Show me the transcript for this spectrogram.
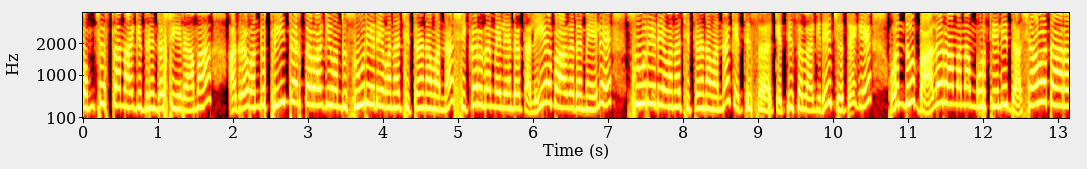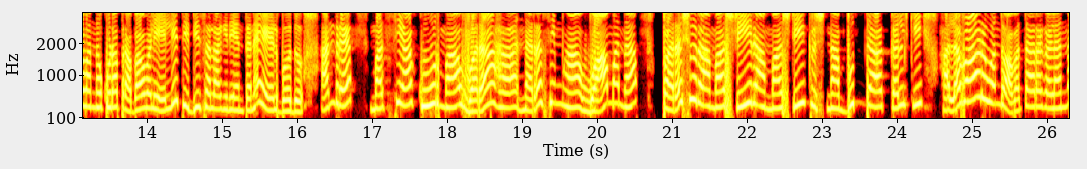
ವಂಶಸ್ಥನಾಗಿದ್ರಿಂದ ಶ್ರೀರಾಮ ಅದರ ಒಂದು ಪ್ರೀತಾರ್ಥವಾಗಿ ಒಂದು ಸೂರ್ಯ ದೇವನ ಚಿತ್ರಣವನ್ನ ಶಿಖರದ ಮೇಲೆ ಅಂದ್ರೆ ತಲೆಯ ಭಾಗದ ಮೇಲೆ ಸೂರ್ಯ ದೇವನ ಚಿತ್ರಣವನ್ನ ಕೆತ್ತಿಸ, ಕೆತ್ತಿಸಲಾಗಿದೆ. ಜೊತೆಗೆ ಒಂದು ಬಾಲರಾಮನ ಮೂರ್ತಿಯಲ್ಲಿ ದಶಾವತಾರವನ್ನು ಕೂಡ ಪ್ರಭಾವಳಿಯಲ್ಲಿ ತಿದ್ದಿಸಲಾಗಿದೆ ಅಂತಾನೆ ಹೇಳ್ಬೋದು. ಅಂದ್ರೆ ಮತ್ಸ್ಯ, ಕೂರ್ಮ, ವರಾಹ, ನರಸಿಂಹ, ವಾಮನ, ಪರಶುರಾಮ, ಶ್ರೀರಾಮ, ಶ್ರೀಕೃಷ್ಣ, ಬುದ್ಧ, ಕಲ್ಕಿ ಹಲವಾರು ಒಂದು ಅವತಾರಗಳನ್ನ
